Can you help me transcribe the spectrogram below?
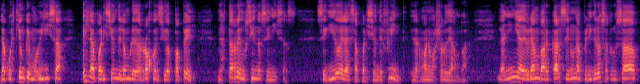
La cuestión que moviliza es la aparición del hombre de rojo en Ciudad Papel, la está reduciendo a cenizas, seguido de la desaparición de Flint, el hermano mayor de Ámbar. La niña deberá embarcarse en una peligrosa cruzada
